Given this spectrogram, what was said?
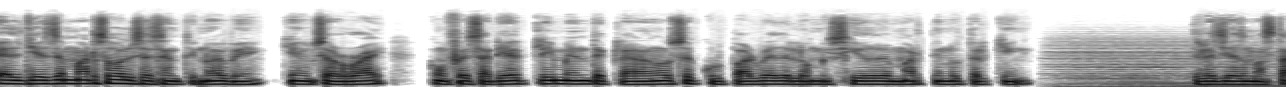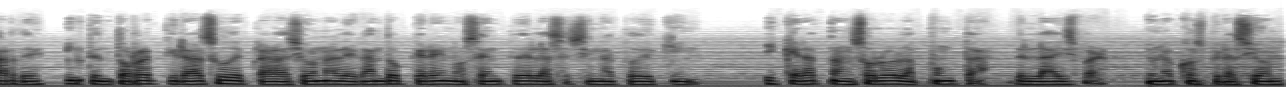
El 10 de marzo del 69, James confesaría el crimen declarándose culpable del homicidio de Martin Luther King. Tres días más tarde, intentó retirar su declaración alegando que era inocente del asesinato de King y que era tan solo la punta del iceberg de una conspiración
